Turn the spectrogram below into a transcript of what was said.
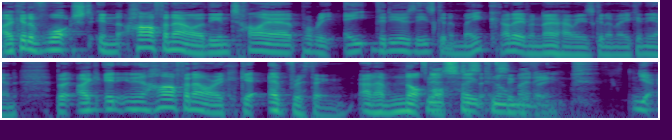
I could have watched in half an hour the entire probably eight videos he's going to make. I don't even know how many he's going to make in the end, but I, in, in half an hour I could get everything and have not Let's lost a hope s- not single many. thing. Yeah.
